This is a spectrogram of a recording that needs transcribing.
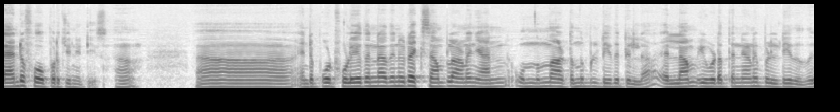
land of opportunities എന്റെ പോർട്ട്ഫോളിയോ തന്നെ അതിനൊരു എക്സാമ്പിളാണ് ഞാൻ ഒന്നും നാട്ടിൽ നിന്ന് ബിൽഡ് ചെയ്തിട്ടില്ല. എല്ലാം ഇവിടെ തന്നെയാണ് ബിൽഡ് ചെയ്തത്.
